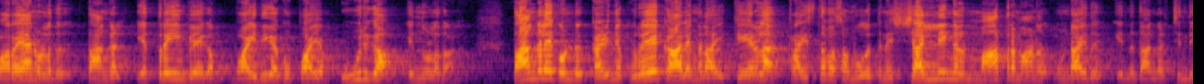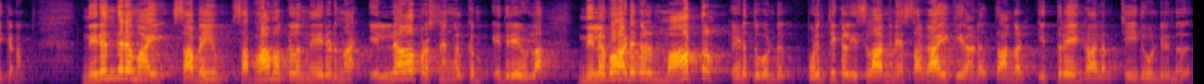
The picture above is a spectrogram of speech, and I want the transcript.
പറയാനുള്ളത് താങ്കൾ എത്രയും വേഗം വൈദിക കുപ്പായം ഊരുക എന്നുള്ളതാണ്. താങ്കളെ കൊണ്ട് കഴിഞ്ഞ കുറേ കാലങ്ങളായി കേരള ക്രൈസ്തവ സമൂഹത്തിന് ശല്യങ്ങൾ മാത്രമാണ് ഉണ്ടായത് എന്ന് താങ്കൾ ചിന്തിക്കണം. നിരന്തരമായി സഭയും സഭാമക്കളും നേരിടുന്ന എല്ലാ പ്രശ്നങ്ങൾക്കും എതിരെയുള്ള നിലപാടുകൾ മാത്രം എടുത്തുകൊണ്ട് പൊളിറ്റിക്കൽ ഇസ്ലാമിനെ സഹായിക്കുകയാണ് താങ്കൾ ഇത്രയും കാലം ചെയ്തുകൊണ്ടിരുന്നത്.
